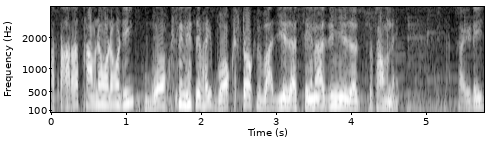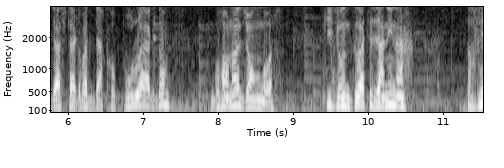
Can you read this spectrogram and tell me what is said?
আর তারা সামনে মোটামুটি বক্স এনেছে ভাই, বক্স টক্স বাজিয়ে যাচ্ছে, এনার্জি নিয়ে যাচ্ছে সামনে। সাইডেই জাস্ট একবার দেখো, পুরো একদম ঘন জঙ্গল। কি জন্তু আছে জানি না, তবে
